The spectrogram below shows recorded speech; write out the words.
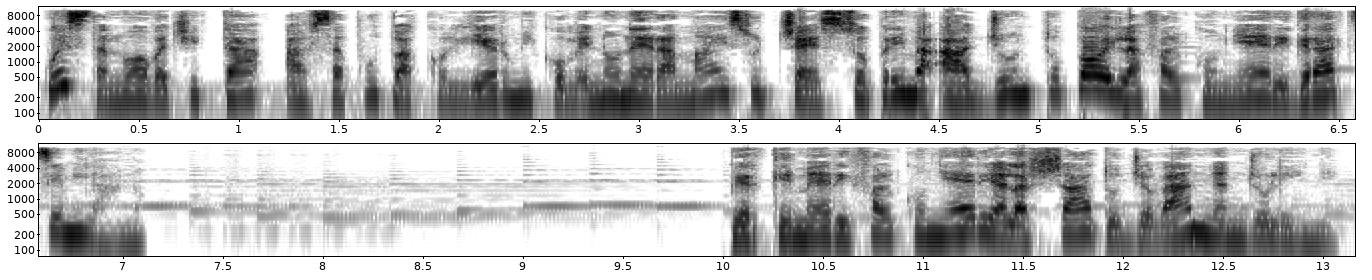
Questa nuova città ha saputo accogliermi come non era mai successo prima ha aggiunto poi la Falconieri grazie Milano. Perché Mary Falconieri ha lasciato Giovanni Angiolini.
